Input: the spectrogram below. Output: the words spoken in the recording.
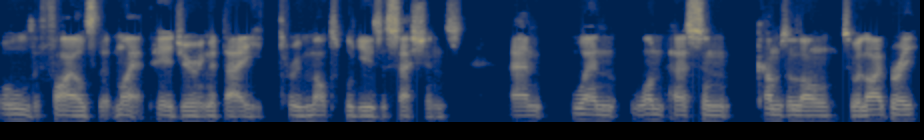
all the files that might appear during the day through multiple user sessions. And when one person comes along to a library,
